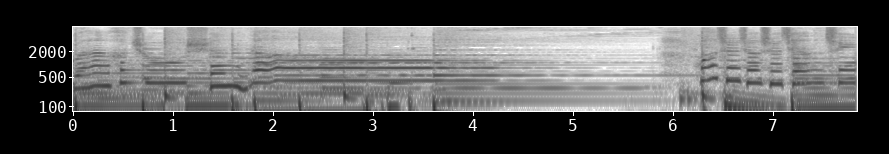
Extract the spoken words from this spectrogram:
管何处喧闹？我知这世间清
